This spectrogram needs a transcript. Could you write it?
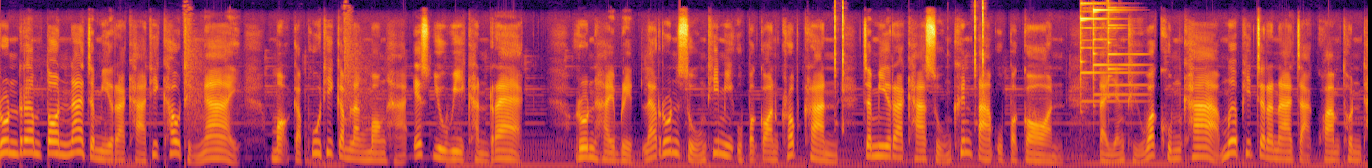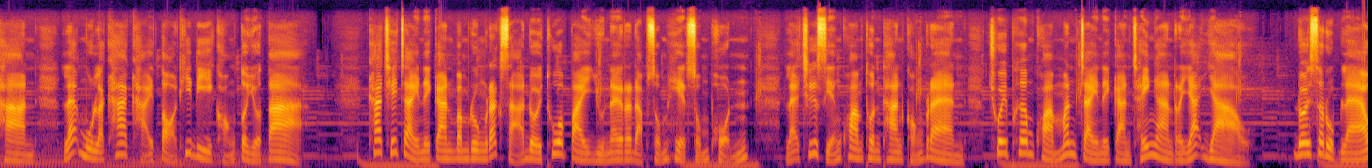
รุ่นเริ่มต้นน่าจะมีราคาที่เข้าถึงง่าย เหมาะกับผู้ที่กำลังมองหา SUV คันแรก รุ่นไฮบริดและรุ่นสูงที่มีอุปกรณ์ครบครัน จะมีราคาสูงขึ้นตามอุปกรณ์ แต่ยังถือว่าคุ้มค่าเมื่อพิจารณาจากความทนทาน และมูลค่าขายต่อที่ดีของโตโยต้าค่าใช้จ่ายในการบำรุงรักษาโดยทั่วไปอยู่ในระดับสมเหตุสมผล และชื่อเสียงความทนทานของแบรนด์ ช่วยเพิ่มความมั่นใจในการใช้งานระยะยาว โดยสรุปแล้ว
